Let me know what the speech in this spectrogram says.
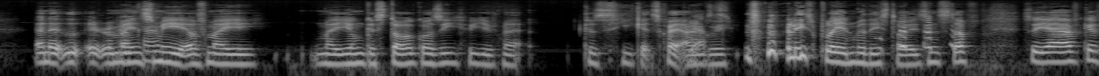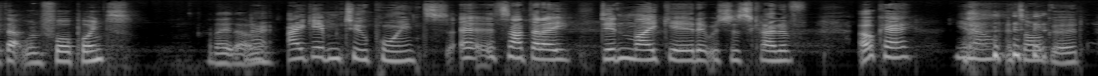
and it it reminds Okay. me of my my youngest dog Ozzy, who you've met, because he gets quite angry when he's playing with his toys and stuff. So yeah, I've give that one four points. I like that one. I gave him two points. Uh, It's not that I didn't like it. It was just kind of okay. You know, it's all good.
